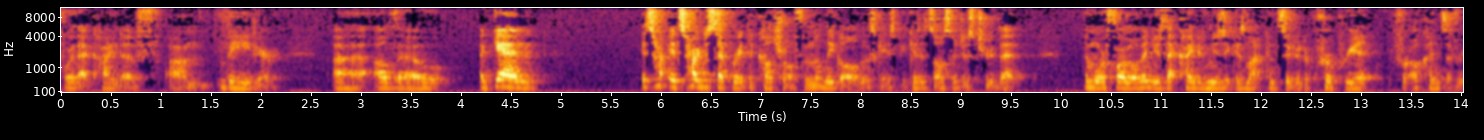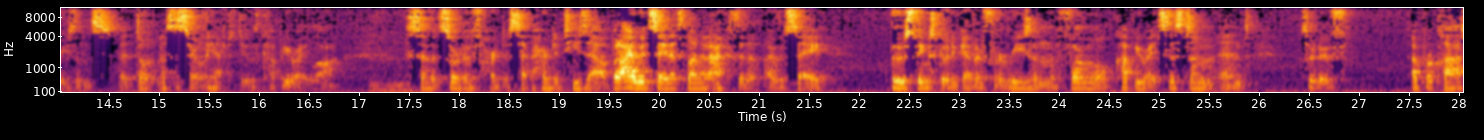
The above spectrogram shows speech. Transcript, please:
for that kind of um, behavior. Uh, although, again, it's hard, it's hard to separate the cultural from the legal in this case because it's also just true that the more formal venues, that kind of music is not considered appropriate for all kinds of reasons that don't necessarily have to do with copyright law. So it's sort of hard to se- hard to tease out. But I would say that's not an accident. I would say those things go together for a reason. The formal copyright system and sort of upper class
